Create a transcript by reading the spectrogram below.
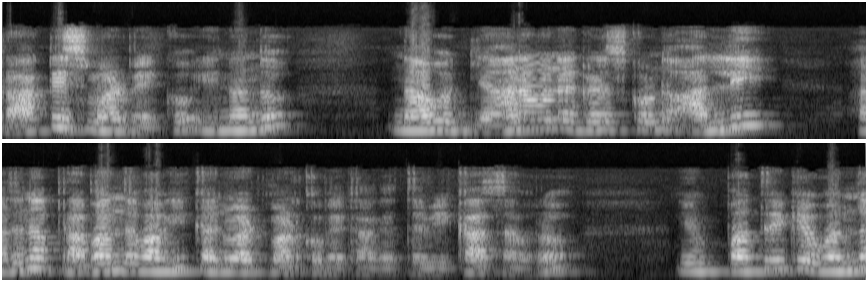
ಪ್ರಾಕ್ಟೀಸ್ ಮಾಡಬೇಕು. ಇನ್ನೊಂದು, ನಾವು ಜ್ಞಾನವನ್ನು ಗಳಿಸ್ಕೊಂಡು ಅಲ್ಲಿ ಅದನ್ನು ಪ್ರಬಂಧವಾಗಿ ಕನ್ವರ್ಟ್ ಮಾಡ್ಕೋಬೇಕಾಗತ್ತೆ ವಿಕಾಸ್ ಅವರು. ನೀವು ಪತ್ರಿಕೆ ಒಂದ,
